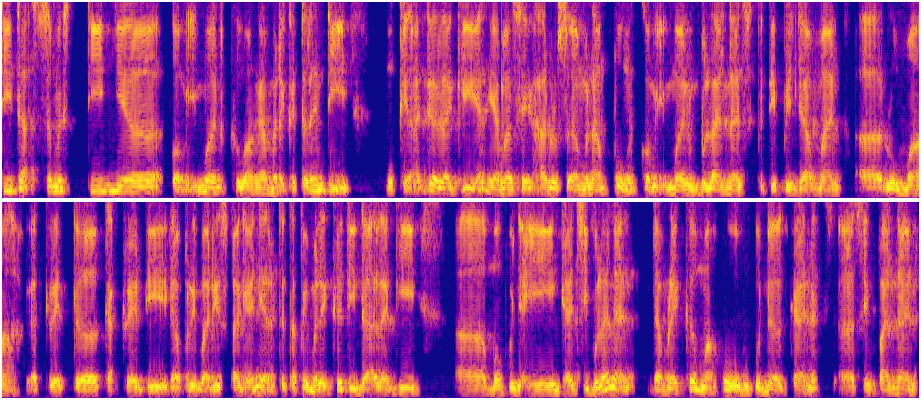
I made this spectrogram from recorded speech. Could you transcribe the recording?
tidak semestinya komitmen kewangan mereka terhenti mungkin ada lagi ya yang masih harus uh, menampung komitmen bulanan seperti pinjaman uh, rumah, uh, kereta, kad kredit uh, peribadi sebagainya. Tetapi mereka tidak lagi uh, mempunyai gaji bulanan. Dan mereka mahu menggunakan uh, simpanan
